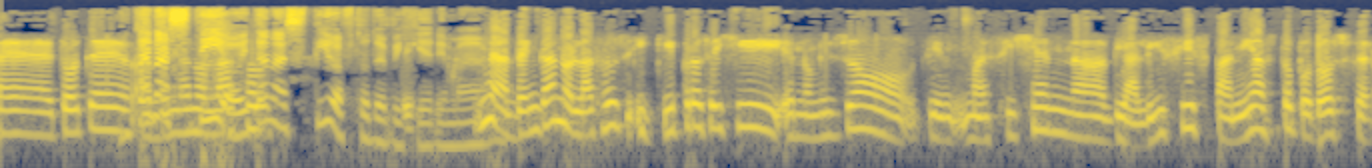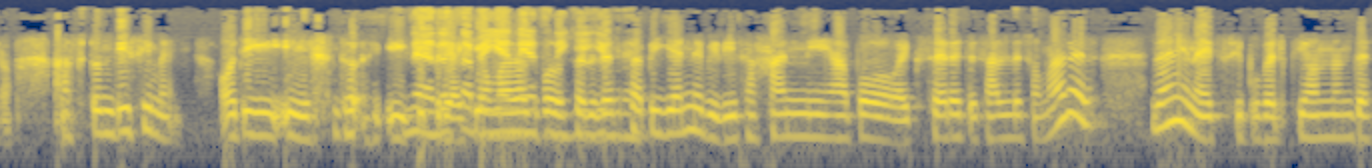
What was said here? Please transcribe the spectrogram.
ε, τότε... αν Ήταν δεν κάνω αστείο, λάθος, ήταν αστείο αυτό το επιχείρημα. ε. ναι, αν δεν κάνω λάθος, η Κύπρος έχει, ε, νομίζω, τη, μας είχε α, διαλύσει η Ισπανία στο ποδόσφαιρο. Αυτό τι σημαίνει. Ότι η, το, η Ναι, δεν θα Κυπριακή πηγαίνει ομάδα η του ποδοσφαίρου Εθνική δεν Κύπρο. θα πηγαίνει επειδή θα χάνει από εξαίρετες άλλες ομάδες. Δεν είναι έτσι που βελτιώνονται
